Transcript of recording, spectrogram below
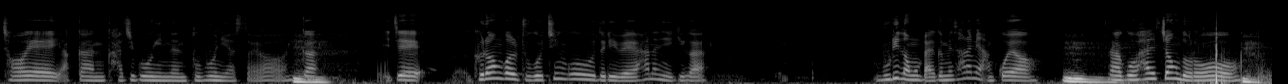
저의 약간 가지고 있는 부분이었어요. 그러니까 음. 이제 그런 걸 두고 친구들이 왜 하는 얘기가 물이 너무 맑으면 사람이 안 꼬여. 음. 라고 할 정도로 음.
